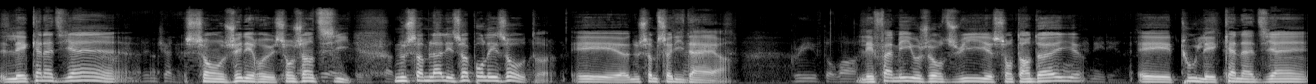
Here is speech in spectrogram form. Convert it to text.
Les Canadiens sont généreux, sont gentils. Nous sommes là les uns pour les autres et euh, nous sommes solidaires. Les familles aujourd'hui sont en deuil et tous les Canadiens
